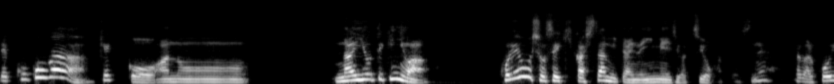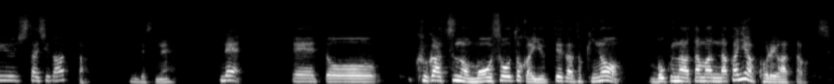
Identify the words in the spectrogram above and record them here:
で、ここが結構、あのー内容的には、これを書籍化したみたいなイメージが強かったですね。だからこういう下地があったんですね。で、えっ、と、9月の妄想とか言ってた時の僕の頭の中にはこれがあったわけです。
